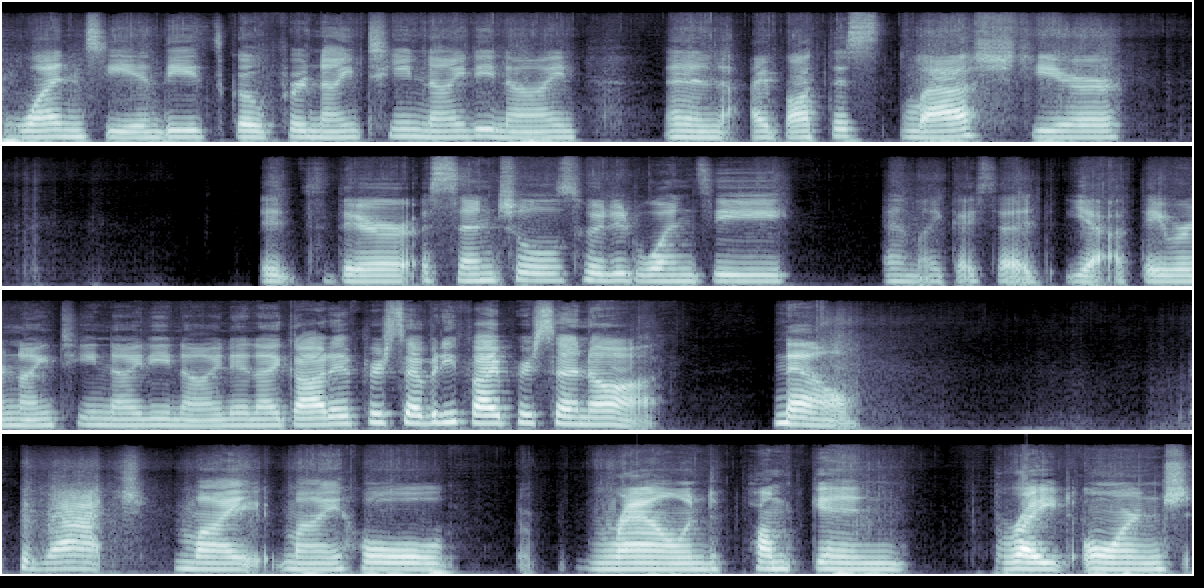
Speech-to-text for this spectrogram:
onesie. And these go for $19.99. And I bought this last year. It's their Essentials hooded onesie. And like I said, yeah, they were $19.99. And I got it for 75% off. Now, to match my my whole round pumpkin bright orange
